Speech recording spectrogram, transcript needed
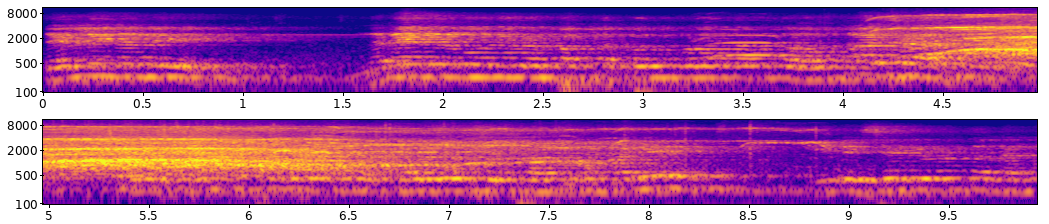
ಡೆಲ್ಲಿನಲ್ಲಿ ನರೇಂದ್ರ ಮೋದಿ ಅವರ ಪಕ್ಕ ಕುಂದುಕೊಳ್ಳುವಂತ ಒಂದು ಅವಕಾಶ ಪ್ರಾರ್ಥನೆ ಮಾಡಿ ಇಲ್ಲಿ ಸೇರಿರುವಂತಹ ನನ್ನ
